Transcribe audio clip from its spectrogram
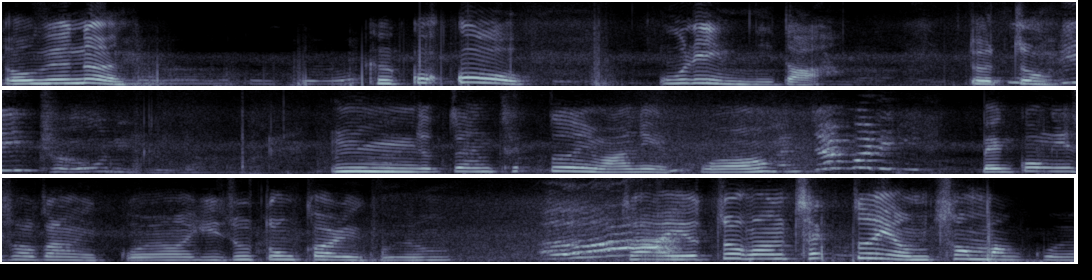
여기는 그 꼬꼬 우리입니다. 이쪽, 우리 겨울이고요. 음, 이쪽 책들이 많이 있고요. 맹꽁이 서장 있고요. 이주 똥깔이고요. 아! 자, 이쪽은 책들이 엄청 많고요.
